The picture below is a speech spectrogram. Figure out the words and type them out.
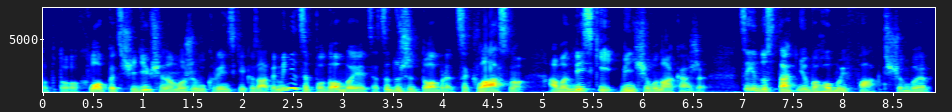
Тобто хлопець чи дівчина може в українській казати, мені це подобається, це дуже добре, це класно. А в англійській він чи вона каже, це є достатньо вагомий факт, щоб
